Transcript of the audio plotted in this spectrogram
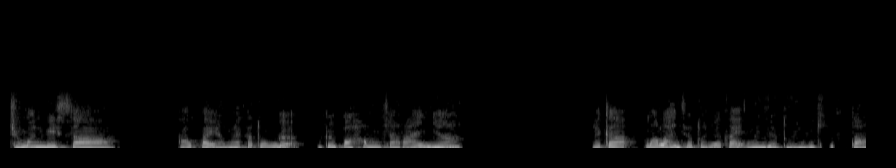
cuman bisa apa ya mereka tuh nggak nggak paham caranya. Mereka malah jatuhnya kayak ngejatuhin kita.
